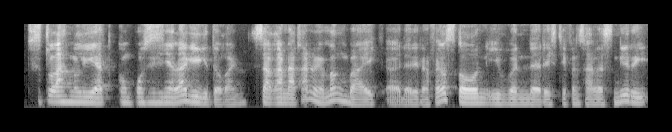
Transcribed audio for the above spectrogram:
setelah ngelihat komposisinya lagi gitu kan seakan-akan memang baik uh, dari Rafael Stone even dari Stephen Silas sendiri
